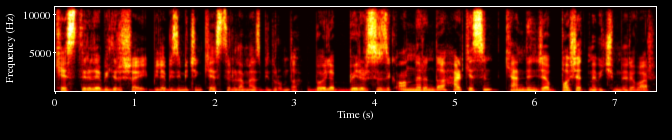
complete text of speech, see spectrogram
kestirilebilir şey bile bizim için kestirilemez bir durumda. Böyle belirsizlik anlarında herkesin kendince baş etme biçimleri var.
